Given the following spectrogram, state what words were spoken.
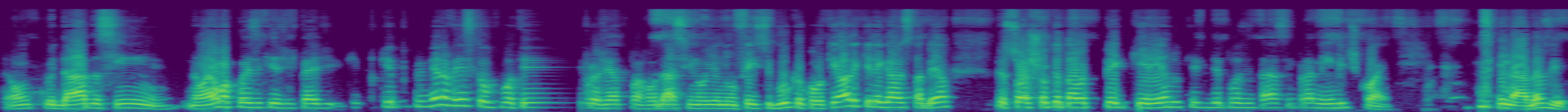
Então, cuidado, assim, não é uma coisa que a gente pede. Porque a primeira vez que eu botei o projeto para rodar assim no, no Facebook, eu coloquei, olha que legal essa tabela, o pessoal achou que eu estava querendo que depositassem para mim Bitcoin. Não tem nada a ver.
